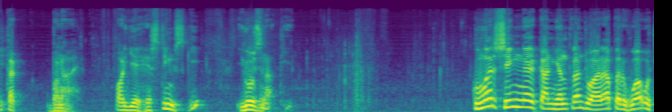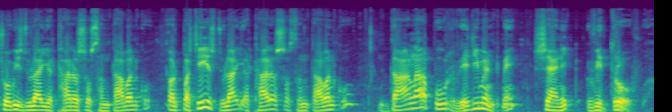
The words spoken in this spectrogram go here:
तक बना है और ये हेस्टिंग्स की योजना थी। कुंवर सिंह का नियंत्रण जो आरा पर हुआ, वो 24 जुलाई अठारह को और 25 जुलाई अठारह को दानापुर रेजिमेंट में सैनिक विद्रोह हुआ।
